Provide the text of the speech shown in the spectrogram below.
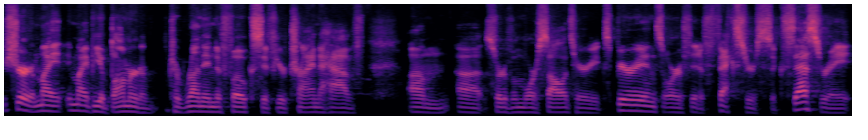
sure, it might it might be a bummer to to run into folks if you're trying to have um, uh, sort of a more solitary experience or if it affects your success rate,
